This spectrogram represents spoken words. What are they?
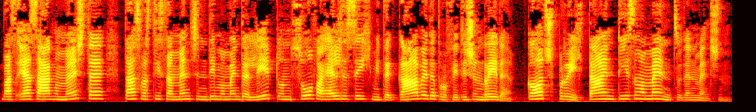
was er sagen möchte, das, was dieser Mensch in dem Moment erlebt, und so verhält es sich mit der Gabe der prophetischen Rede. Gott spricht da in diesem Moment zu den Menschen.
